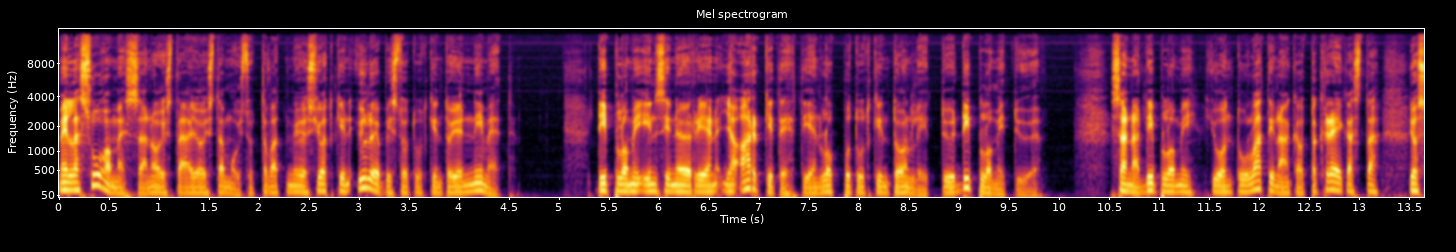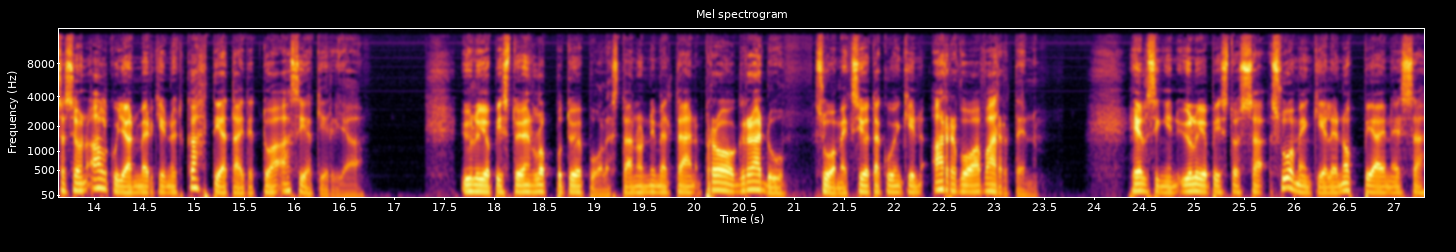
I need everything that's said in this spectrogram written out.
Meillä Suomessa noista ajoista muistuttavat myös jotkin yliopistotutkintojen nimet. Diplomi-insinöörien ja arkkitehtien loppututkintoon liittyy diplomityö. Sana diplomi juontuu latinan kautta kreikasta, jossa se on alkujaan merkinnyt kahtia taitettua asiakirjaa. Yliopistojen lopputyö puolestaan on nimeltään pro gradu, suomeksi jotakuinkin arvoa varten. Helsingin yliopistossa suomen kielen oppiaineissa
